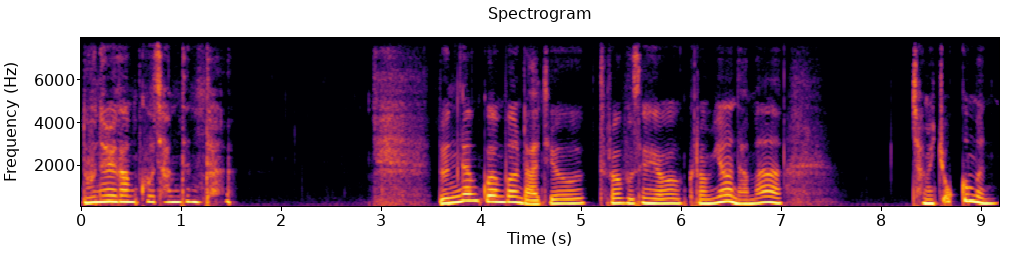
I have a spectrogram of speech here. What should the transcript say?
눈을 감고 잠든다. 눈 감고 한번 라디오 들어보세요. 그러면 아마 잠이 조금은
